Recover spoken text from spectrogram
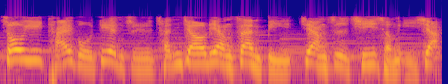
周一台股电子成交量占比降至七成以下，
